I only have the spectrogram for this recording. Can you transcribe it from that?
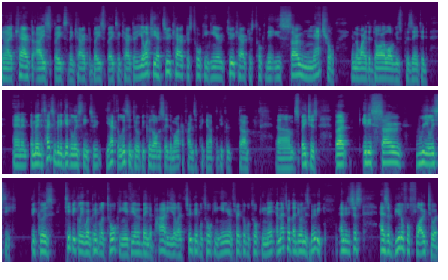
you know, character A speaks and then character B speaks and character. You'll actually have two characters talking here, two characters talking there. It is so natural in the way the dialogue is presented. And it, I mean, it takes a bit of getting listening to. You have to listen to it because obviously the microphones are picking up the different um, um, speeches. But it is so realistic because typically when people are talking, if you've ever been to parties, you'll have two people talking here and three people talking there, and that's what they do in this movie. And it just has a beautiful flow to it.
